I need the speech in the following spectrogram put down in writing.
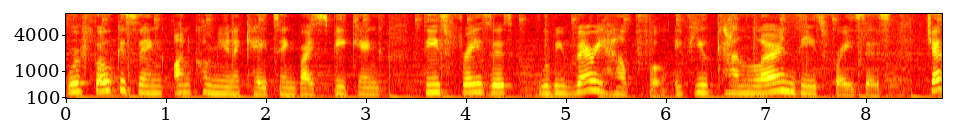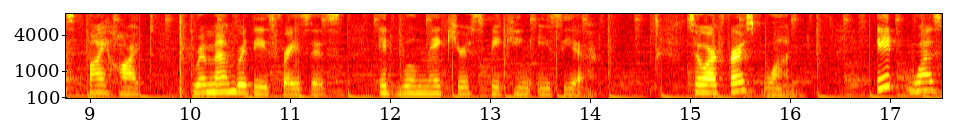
We're focusing on communicating by speaking. These phrases will be very helpful if you can learn these phrases just by heart. Remember these phrases. It will make your speaking easier. So our first one, it was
